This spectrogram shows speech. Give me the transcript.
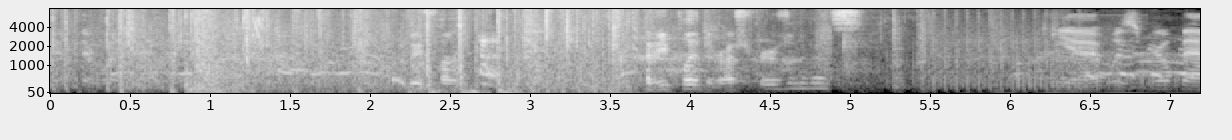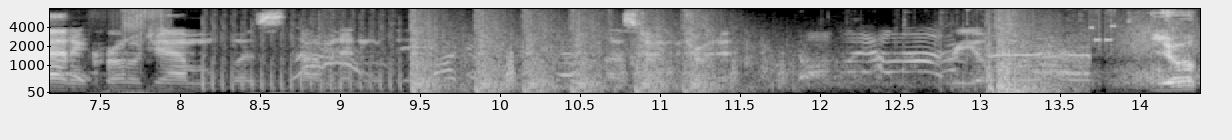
if there was That'd be fun. Have you played the Rush version of this? Yeah, it was real bad, and Chrono Jam was dominating with it last time we tried it. Real. Yup.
